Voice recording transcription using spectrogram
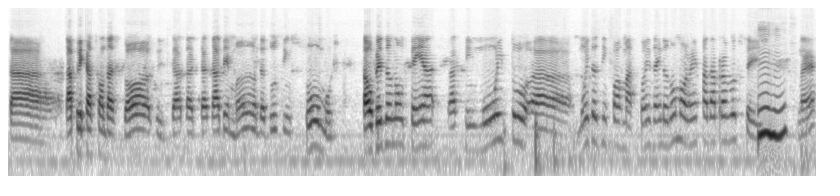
da, da aplicação das doses, da, da, da demanda, dos insumos, talvez eu não tenha assim muito uh, muitas informações ainda no momento para dar para vocês, uhum. né?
